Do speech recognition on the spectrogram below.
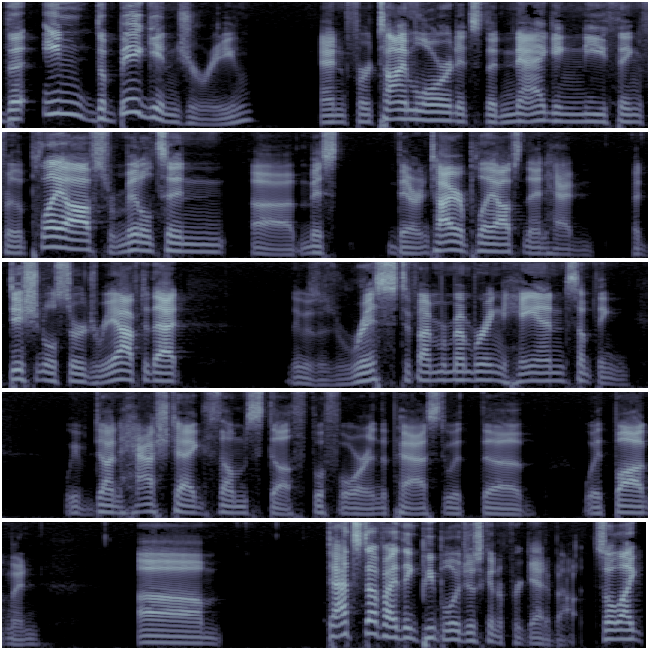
the in the big injury, and for Time Lord, it's the nagging knee thing for the playoffs. For Middleton, uh, missed their entire playoffs and then had additional surgery after that. I think it was his wrist, if I'm remembering, hand, something. We've done hashtag thumb stuff before in the past with uh, with Bogman. Um, that stuff I think people are just going to forget about. So, like,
